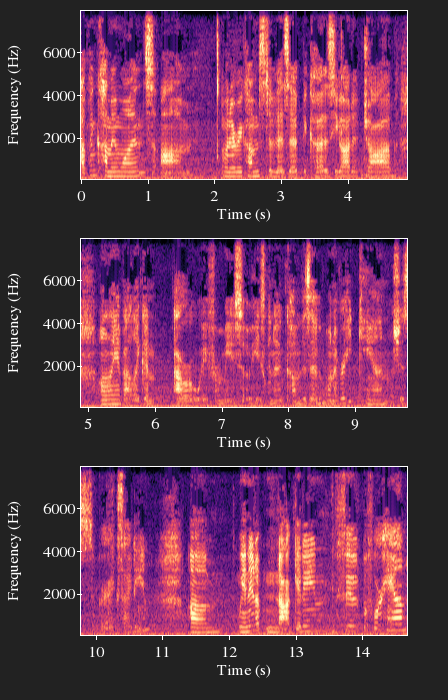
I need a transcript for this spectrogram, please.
up and coming ones. Um, whenever he comes to visit because he got a job only about like an hour away from me. So he's gonna come visit whenever he can, which is super exciting. Um, we ended up not getting food beforehand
